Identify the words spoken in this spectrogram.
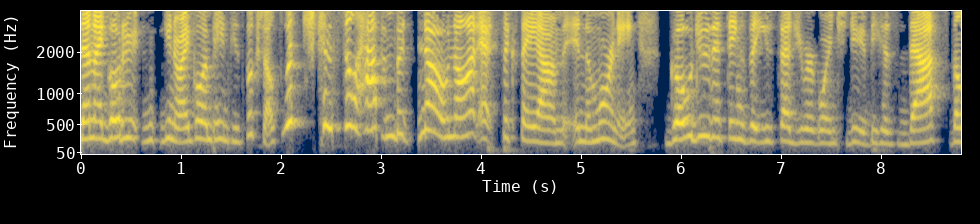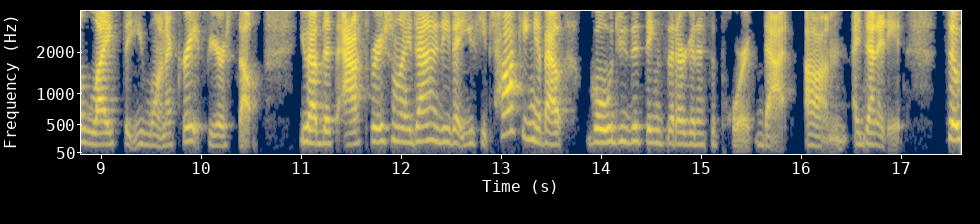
then I go to, you know, I go and paint these bookshelves, which can still happen, but no, not at 6 a.m. in the morning. Go do the things that you said you were going to do because that's the life that you want to create for yourself. You have this aspirational identity that you keep talking about. Go do the things that are going to support that um, identity. So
